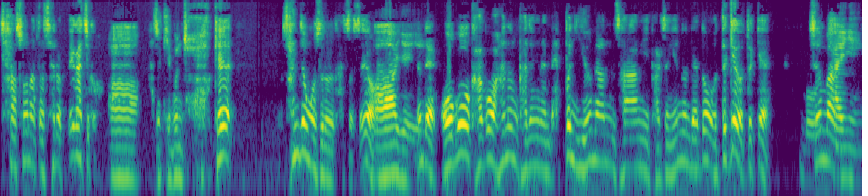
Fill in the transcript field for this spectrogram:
차 소나타 새로 빼가지고 아, 아주 기분 좋게 산정호수를 갔었어요. 아, 예, 예. 근데 오고 가고 하는 과정에는 몇 번 위험한 사항이 발생했는데도 어떻게 어떻게 뭐, 정말- 다행히.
